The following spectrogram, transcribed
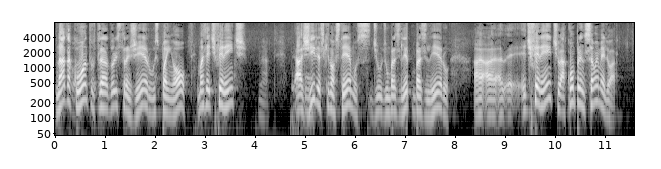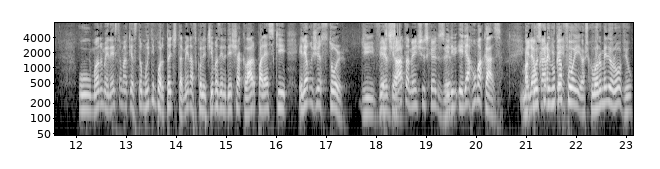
Nada contra o treinador estrangeiro, o espanhol, mas é diferente. As gírias que nós temos de, um- de um brasileiro para um brasileiro a- a- a- é diferente, a compreensão é melhor. O Mano Menezes tem uma questão muito importante também nas coletivas, ele deixa claro, parece que ele é um gestor de vestiário. Exatamente isso que eu ia dizer. Ele, ele arruma a casa. Uma Ele é um coisa que ele que nunca tem- foi. Eu acho que o Mano melhorou, viu?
